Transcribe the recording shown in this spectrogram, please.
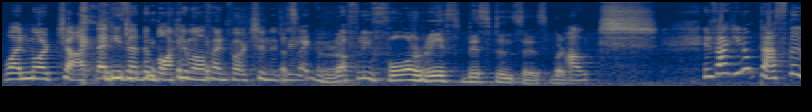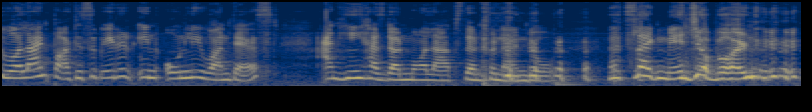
one more chart that he's at the bottom of, unfortunately. That's like roughly four race distances. But Ouch. In fact, you know, Pascal Wehrlein participated in only one test and he has done more laps than Fernando. That's like major burn.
